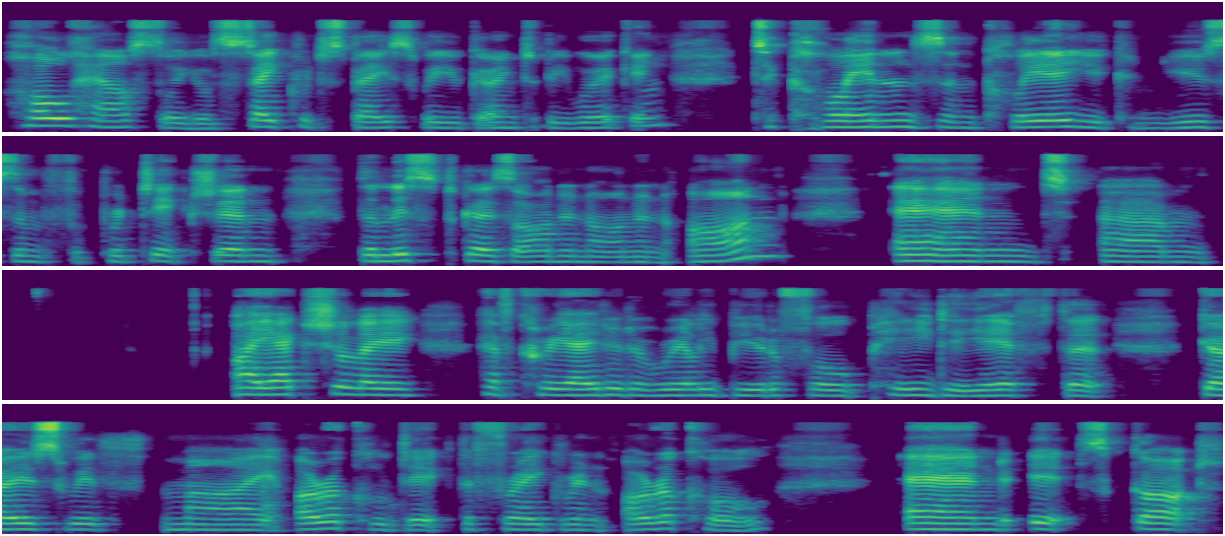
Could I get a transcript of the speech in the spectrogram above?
whole house or your sacred space where you're going to be working to cleanse and clear. You can use them for protection. The list goes on and on and on. And um, I actually have created a really beautiful PDF that goes with my Oracle deck, the Fragrant Oracle. And it's got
